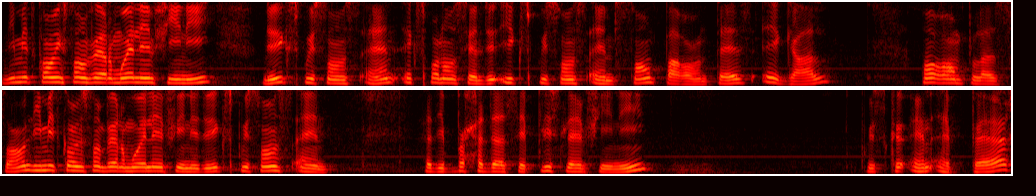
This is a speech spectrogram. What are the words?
limite quand vers moins l'infini de x puissance n exponentielle de x puissance m sans parenthèse égale en remplaçant limite quand vers moins l'infini de x puissance n. C'est plus l'infini puisque n est pair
